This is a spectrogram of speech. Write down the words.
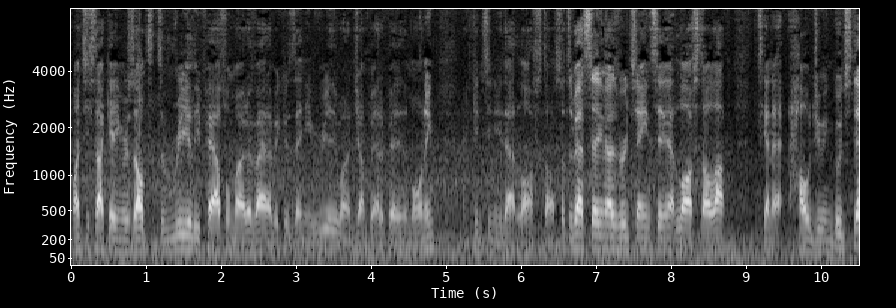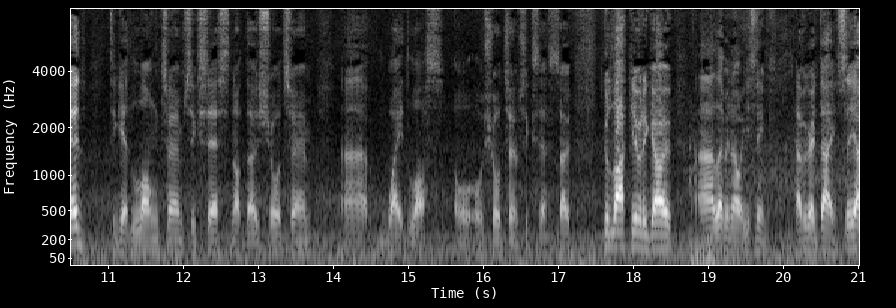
once you start getting results, it's a really powerful motivator because then you really want to jump out of bed in the morning and continue that lifestyle. So it's about setting those routines, setting that lifestyle up. It's going to hold you in good stead to get long term success, not those short term uh, weight loss or, or short term success. So good luck, give it a go. Uh, let me know what you think. Have a great day. See ya.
